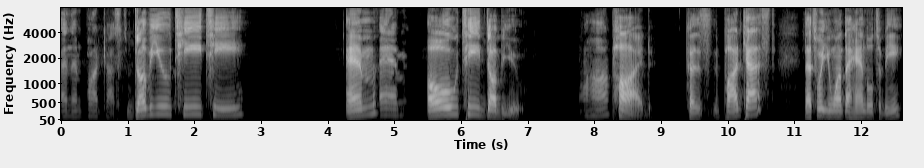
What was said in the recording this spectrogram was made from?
And then podcast. W T T M M. O T W Uh huh. pod cuz podcast that's what you want the handle to be?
